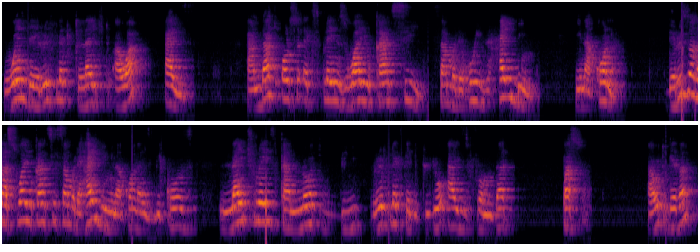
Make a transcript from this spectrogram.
when they reflect light to our eyes. And that also explains why you can't see somebody who is hiding in a corner. The reason as why you can't see somebody hiding in a corner is because light rays cannot be reflected to your eyes from that person. Are we together?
